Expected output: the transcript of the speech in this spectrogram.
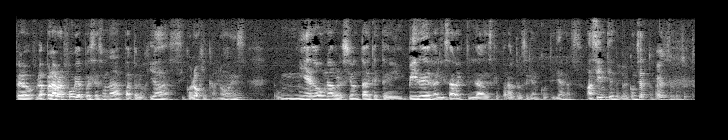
Pero la palabra fobia pues es una patología psicológica, ¿no? Es un miedo, una aversión tal que te impide realizar actividades que para otros serían cotidianas. Así entiendo yo el concepto. Ese es el concepto.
